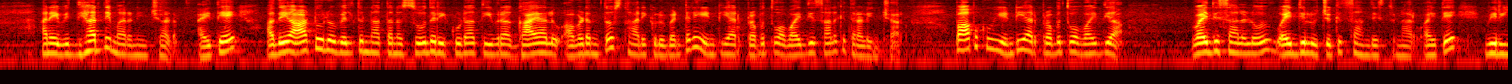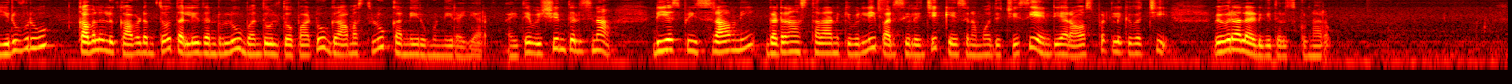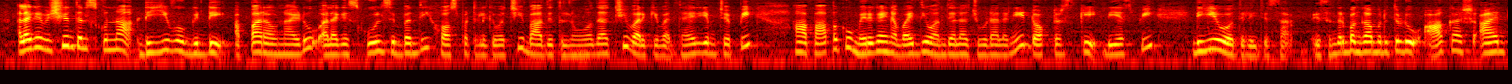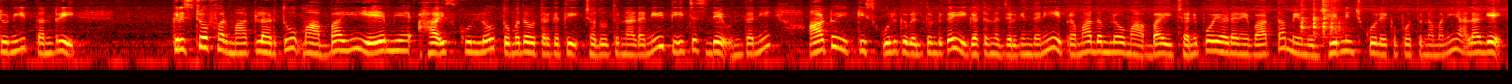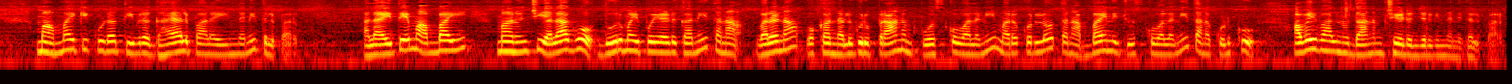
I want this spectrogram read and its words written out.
అనే విద్యార్థి మరణించాడు. అయితే అదే ఆటోలో వెళ్తున్న తన సోదరి కూడా తీవ్ర గాయాలు అవడంతో స్థానికులు వెంటనే ఎన్టీఆర్ ప్రభుత్వ వైద్యశాలకి తరలించారు. పాపకు ఎన్టీఆర్ ప్రభుత్వ వైద్య వైద్యశాలలో వైద్యులు చికిత్స అందిస్తున్నారు. అయితే వీరి ఇరువురు కవలలు కావడంతో తల్లిదండ్రులు బంధువులతో పాటు గ్రామస్తులు కన్నీరు మున్నీరయ్యారు. అయితే విషయం తెలిసిన డీఎస్పీ శ్రావణి ఘటనా స్థలానికి వెళ్ళి పరిశీలించి కేసు నమోదు చేసి ఎన్టీఆర్ హాస్పిటల్కి వచ్చి వివరాలు అడిగి తెలుసుకున్నారు. అలాగే విషయం తెలుసుకున్న డీఈఓ గిడ్డి అప్పారావు నాయుడు అలాగే స్కూల్ సిబ్బంది హాస్పిటల్కి వచ్చి బాధితులను ఓదార్చి వారికి ధైర్యం చెప్పి ఆ పాపకు మెరుగైన వైద్యం అందేలా చూడాలని డాక్టర్స్కి డీఎస్పీ డీఈఓ తెలియజేశారు. ఈ సందర్భంగా మృతుడు ఆకాష్ ఆంటోనీ తండ్రి క్రిస్టోఫర్ మాట్లాడుతూ మా అబ్బాయి ఏఎంఏ హై స్కూల్లో తొమ్మిదవ తరగతి చదువుతున్నాడని టీచర్స్ డే ఉందని ఆటో ఎక్కి స్కూల్కి వెళ్తుండగా ఈ ఘటన జరిగిందని ఈ ప్రమాదంలో మా అబ్బాయి చనిపోయాడనే వార్త మేము జీర్ణించుకోలేకపోతున్నామని అలాగే మా అమ్మాయికి కూడా తీవ్ర గాయాల పాలయ్యిందని తెలిపారు. అలా అయితే మా అబ్బాయి మా నుంచి ఎలాగో దూరమైపోయాడు కానీ తన వలన ఒక నలుగురు ప్రాణం పోసుకోవాలని మరొకరిలో తన అబ్బాయిని చూసుకోవాలని తన కొడుకు అవయవాలను దానం చేయడం జరిగిందని తెలిపారు.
